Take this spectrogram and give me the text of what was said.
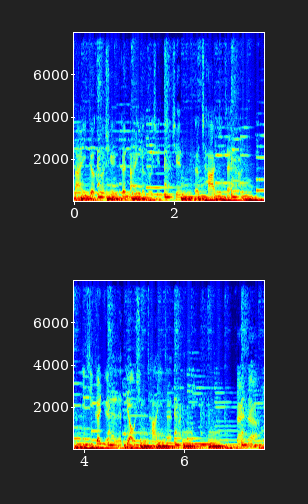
哪一个和弦跟哪一个和弦间的差异在哪里，以及跟原来的调性差异在哪里。在这。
